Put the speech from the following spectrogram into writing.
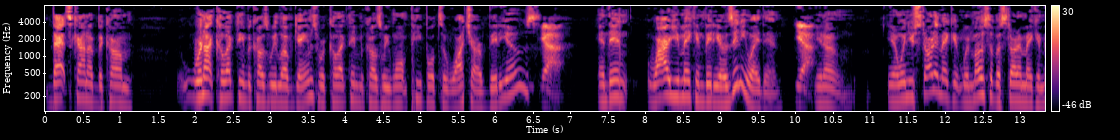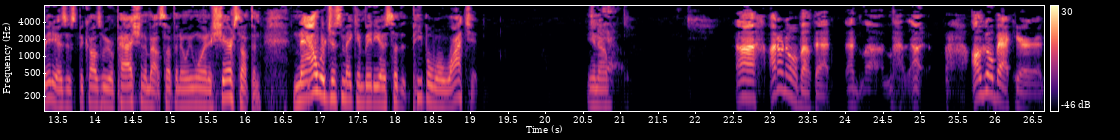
that's kind of become, we're not collecting because we love games, we're collecting because we want people to watch our videos. Yeah. And then why are you making videos anyway then? Yeah. You know, you know, when you started making, when most of us started making videos, it's because we were passionate about something and we wanted to share something. Now we're just making videos so that people will watch it. You know? Yeah. Uh, I don't know about that. Uh, uh, I'll go back here.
